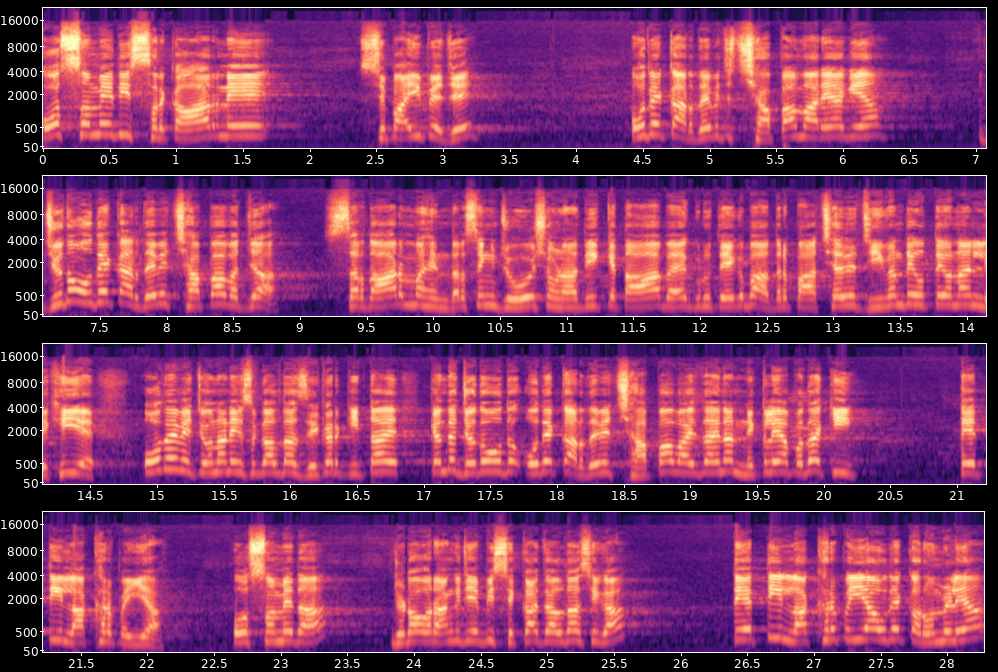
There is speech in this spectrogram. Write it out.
ਉਸ ਸਮੇਂ ਦੀ ਸਰਕਾਰ ਨੇ ਸਿਪਾਹੀ ਭੇਜੇ। ਉਹਦੇ ਘਰ ਦੇ ਵਿੱਚ ਛਾਪਾ ਮਾਰਿਆ ਗਿਆ। ਜਦੋਂ ਉਹਦੇ ਘਰ ਦੇ ਵਿੱਚ ਛਾਪਾ ਵੱਜਾ, ਸਰਦਾਰ ਮਹਿੰਦਰ ਸਿੰਘ ਜੋਸ਼ ਹੋਣਾ ਦੀ ਕਿਤਾਬ ਹੈ, ਗੁਰੂ ਤੇਗ ਬਹਾਦਰ ਪਾਤਸ਼ਾਹ ਦੇ ਜੀਵਨ ਦੇ ਉੱਤੇ ਉਹਨਾਂ ਨੇ ਲਿਖੀ ਹੈ। ਉਹਦੇ ਵਿੱਚ ਉਹਨਾਂ ਨੇ ਇਸ ਗੱਲ ਦਾ ਜ਼ਿਕਰ ਕੀਤਾ ਹੈ। ਕਹਿੰਦੇ ਜਦੋਂ ਉਹਦੇ- ਘਰ ਦੇ ਵਿੱਚ ਛਾਪਾ ਵੱਜਦਾ ਇਹਨਾਂ ਨਿਕਲਿਆ ਪਤਾ ਕੀ? 33 ਲੱਖ ਰੁਪਈਆ। ਉਸ ਸਮੇਂ ਦਾ ਜਿਹੜਾ ਔਰੰਗਜ਼ੇਬੀ ਸਿੱਕਾ ਚੱਲਦਾ ਸੀਗਾ 33 ਲੱਖ ਰੁਪਈਆ ਉਹਦੇ ਘਰੋਂ ਮਿਲਿਆ,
